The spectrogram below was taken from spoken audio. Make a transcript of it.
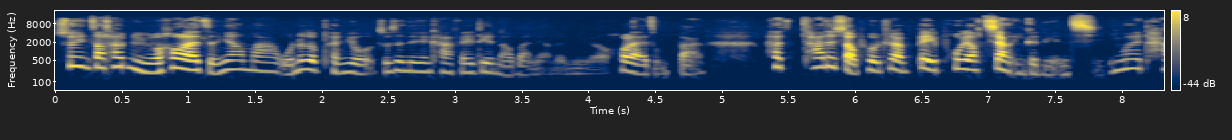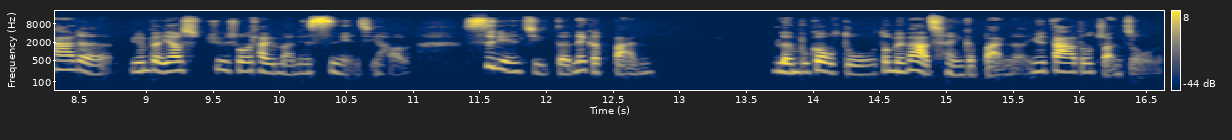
所以你知道他女儿后来怎样吗？我那个朋友就是那间咖啡店老板娘的女儿，后来怎么办？他他的小朋友居然被迫要降一个年级，因为他的原本要据说他原本念四年级好了，四年级的那个班。人不够多，都没办法成一个班了，因为大家都转走了，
